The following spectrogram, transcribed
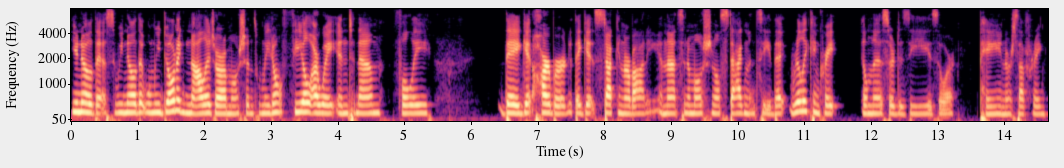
You know this. We know that when we don't acknowledge our emotions, when we don't feel our way into them fully, they get harbored, they get stuck in our body. And that's an emotional stagnancy that really can create illness or disease or pain or suffering.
